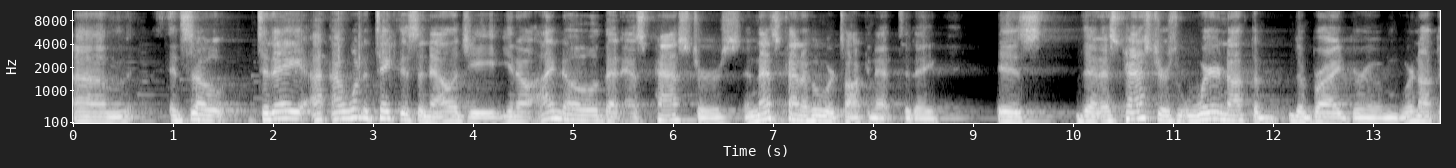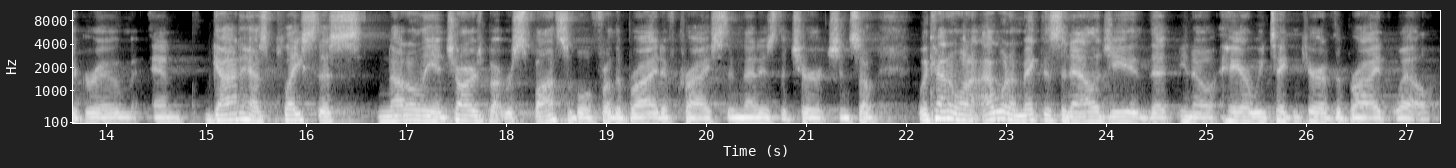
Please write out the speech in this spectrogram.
Um, and so today, I, I want to take this analogy. You know, I know that as pastors, and that's kind of who we're talking at today, is that as pastors, we're not the, the bridegroom, we're not the groom, and God has placed us not only in charge, but responsible for the bride of Christ, and that is the church. And so we kind of want to, I want to make this analogy that, you know, hey, are we taking care of the bride well?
